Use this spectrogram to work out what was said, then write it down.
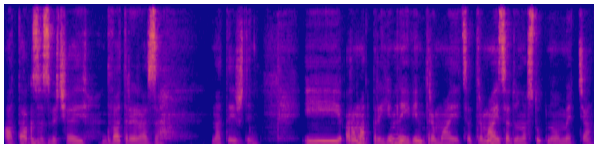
А так зазвичай 2-3 рази на тиждень. І аромат приємний, він тримається. Тримається до наступного миття.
